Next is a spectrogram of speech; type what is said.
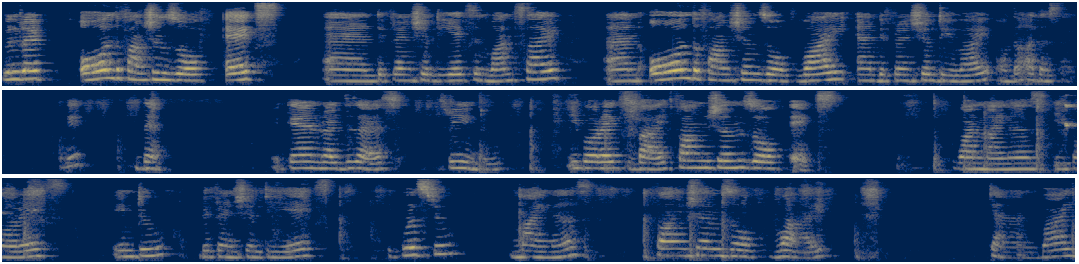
we'll write all the functions of x and differential dx in one side and all the functions of y and differential dy on the other side. Okay, then you can write this as 3 into e power x by functions of x. 1 minus e power x into differential dx equals to minus functions of y tan y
